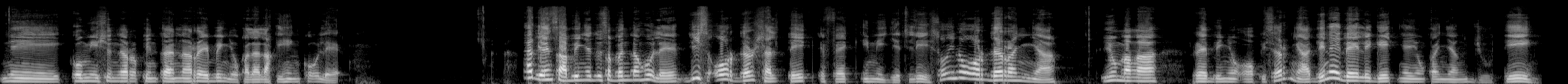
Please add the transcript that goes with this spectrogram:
ni Commissioner of Internal Revenue, kalalakihin ko uli. Again, sabi niya doon sa bandang huli, this order shall take effect immediately. So, ino-orderan niya yung mga revenue officer niya, dinedelegate niya yung kanyang duty.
